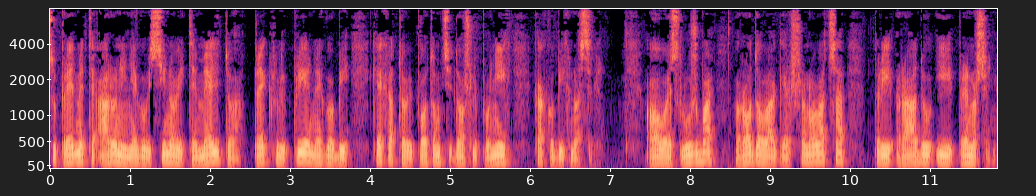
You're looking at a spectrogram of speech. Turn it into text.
su predmete Aron i njegovi sinovi temeljito prekrili prije nego bi Kehatovi potomci došli po njih kako bi ih nosili. A ovo je služba rodova Geršonovaca pri radu i prenošenju.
